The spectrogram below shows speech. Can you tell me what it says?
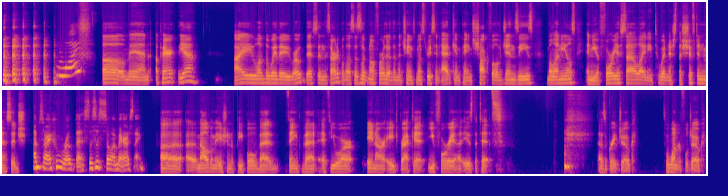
what? oh, man. Apparently, yeah. I love the way they wrote this in this article, though. It says, look no further than the chain's most recent ad campaigns, chock full of Gen Zs, millennials, and euphoria style lighting to witness the shift in message. I'm sorry. Who wrote this? This is so embarrassing. uh, amalgamation of people that think that if you are in our age bracket, euphoria is the tits. that was a great joke. It's a wonderful joke.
